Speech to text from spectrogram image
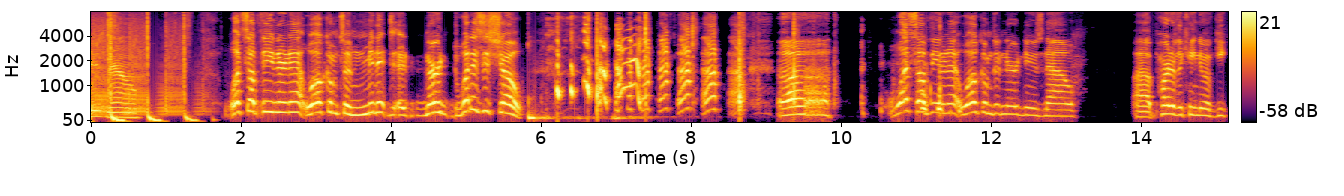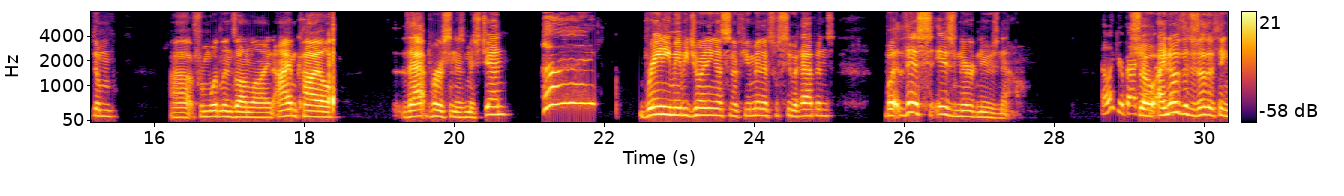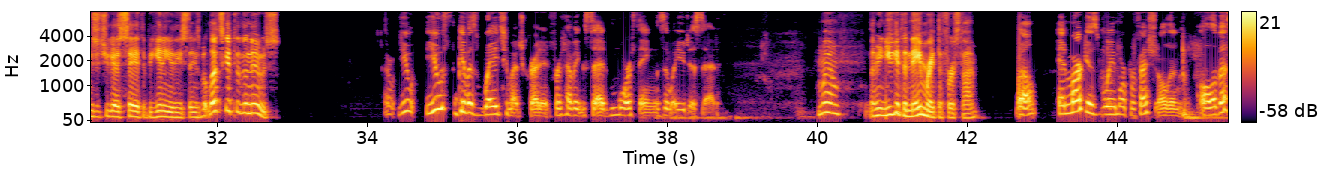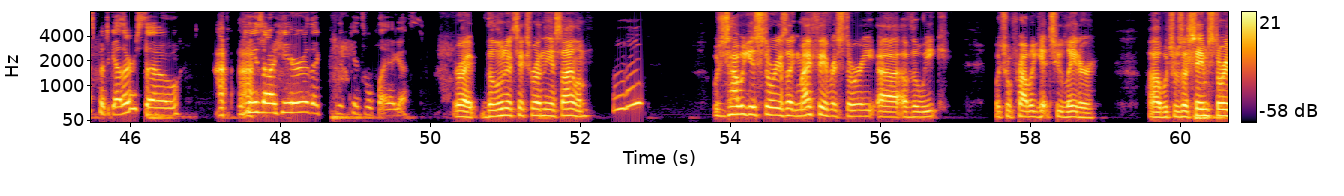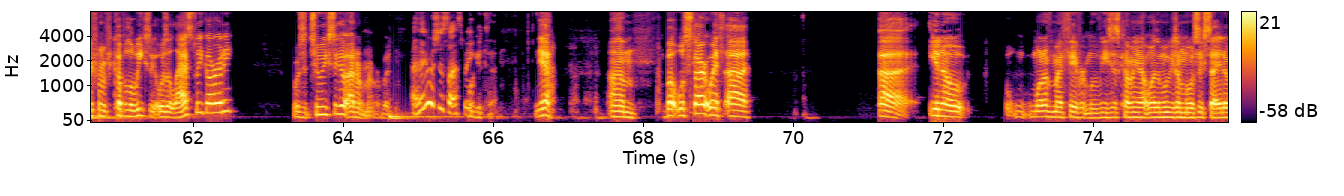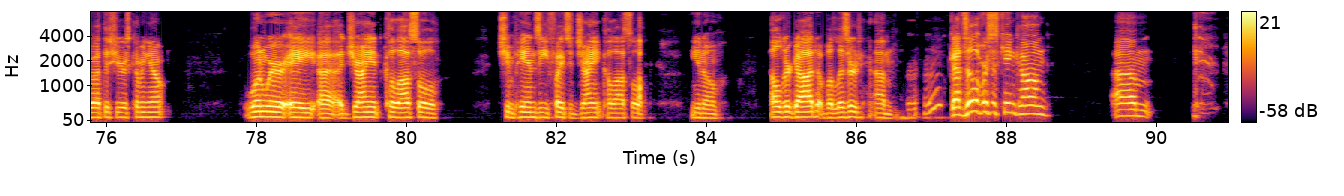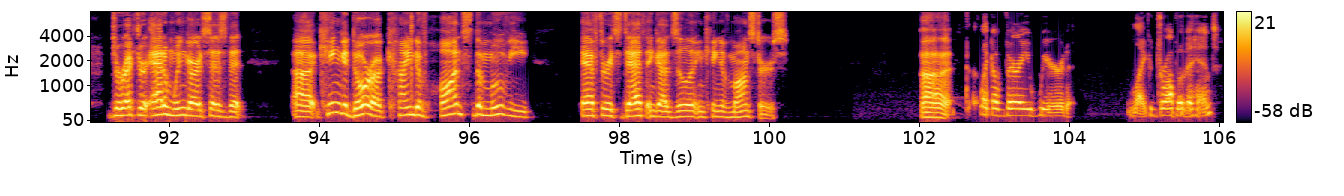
News Now. What's up, the internet? Welcome to Minute uh, Nerd. What is this show? uh, what's up, the internet? Welcome to Nerd News Now, uh, part of the Kingdom of Geekdom uh, from Woodlands Online. I am Kyle. That person is Miss Jen. Hi. Brainy may be joining us in a few minutes. We'll see what happens. But this is Nerd News Now. I like your background. So. I know that there's other things that you guys say at the beginning of these things, but let's get to the news. You you give us way too much credit for having said more things than what you just said. Well, I mean, you get the name right the first time. Well, and Mark is way more professional than all of us put together. So he's not here, the, the kids will play, I guess. right. The lunatics run the asylum, hmm which is how we get stories like my favorite story uh, of the week, which we'll probably get to later, uh, which was our same story from a couple of weeks ago. Was it last week already? Or was it two weeks ago? I don't remember, but I think it was just last week. we'll get to that. Yeah. Um, but we'll start with uh uh you know one of my favorite movies is coming out. One of the movies I'm most excited about this year is coming out. One where a uh, a giant colossal chimpanzee fights a giant colossal, you know, elder god of a lizard. Um hmm Godzilla versus King Kong. Um, director Adam Wingard says that uh, King Ghidorah kind of haunts the movie after its death in Godzilla and King of Monsters. Uh, Like a very weird, like drop of a hint.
